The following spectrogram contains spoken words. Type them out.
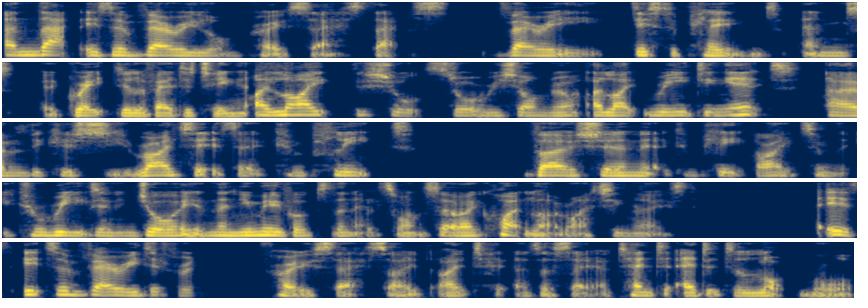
And that is a very long process. That's very disciplined and a great deal of editing. I like the short story genre. I like reading it, um, because you write it, it's a complete version, a complete item that you can read and enjoy. And then you move on to the next one. So I quite like writing those. It's, it's a very different process. I, I t- as I say, I tend to edit a lot more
